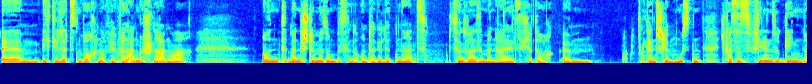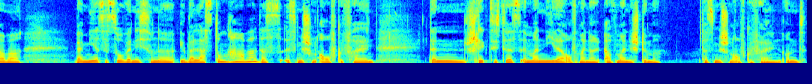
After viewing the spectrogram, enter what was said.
ähm, ich die letzten Wochen auf jeden Fall angeschlagen war und meine Stimme so ein bisschen darunter gelitten hat, beziehungsweise mein Hals. Ich hatte auch ähm, ganz schlimm Husten. Ich weiß, dass es vielen so ging, aber bei mir ist es so, wenn ich so eine Überlastung habe, das ist mir schon aufgefallen, dann schlägt sich das immer nieder auf meine, auf meine Stimme. Das ist mir schon aufgefallen und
